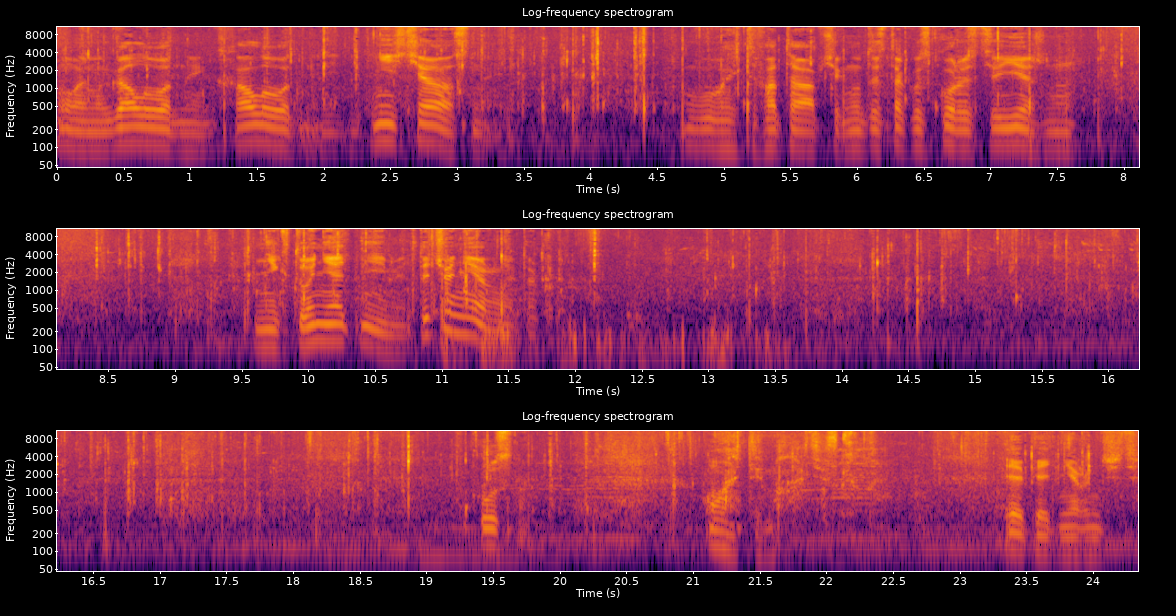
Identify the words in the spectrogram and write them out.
Ой, мы голодные, холодные, несчастные. Ой, ты фотапчик, ну ты с такой скоростью ешь, ну. Никто не отнимет. Ты что нервный такой? Вкусно. Ой, ты молодец какой. И опять нервничать.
